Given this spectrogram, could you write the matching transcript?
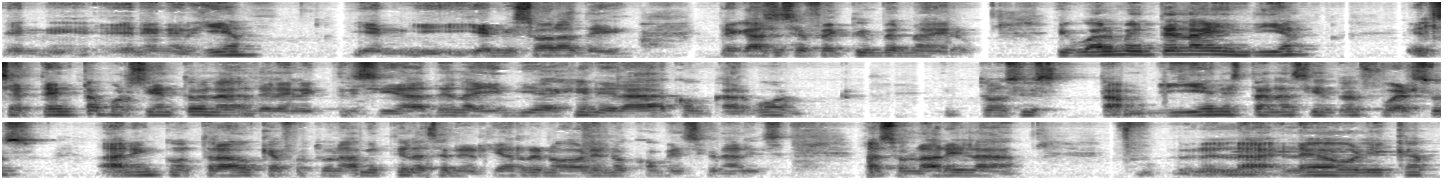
en, en energía y en y emisoras de, de, gases efecto invernadero. Igualmente en la India, el 70% de la, de la electricidad de la India es generada con carbón. Entonces, también están haciendo esfuerzos. Han encontrado que afortunadamente las energías renovables no convencionales, la solar y la, eólica,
